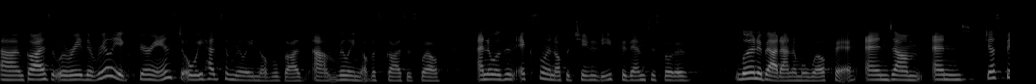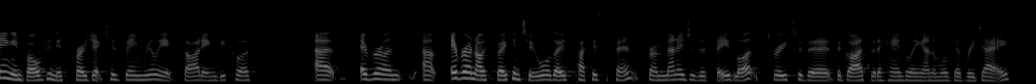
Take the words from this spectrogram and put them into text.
uh, guys that were either really experienced or we had some really novel guys, um, really novice guys as well, and it was an excellent opportunity for them to sort of learn about animal welfare. And um, and just being involved in this project has been really exciting because everyone, uh, everyone I've spoken to, all those participants, from managers of feedlots through to the, the guys that are handling animals every day,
